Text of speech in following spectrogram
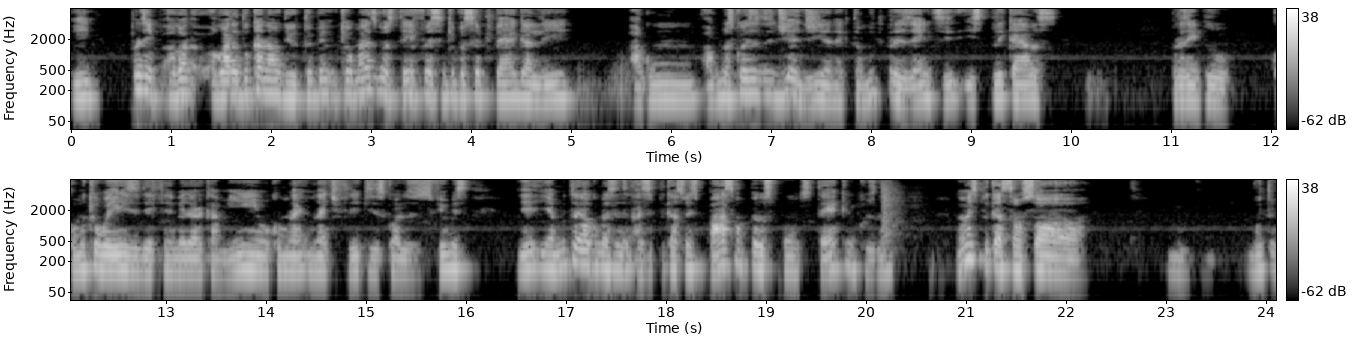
E, por exemplo, agora, agora do canal do YouTube, o que eu mais gostei foi assim que você pega ali algum, algumas coisas do dia a dia, né, que estão muito presentes e, e explica elas. Por exemplo, como que o Waze define o melhor caminho, como o Netflix escolhe os filmes. E, e é muito legal como as, as explicações passam pelos pontos técnicos, né? Não é uma explicação só muito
